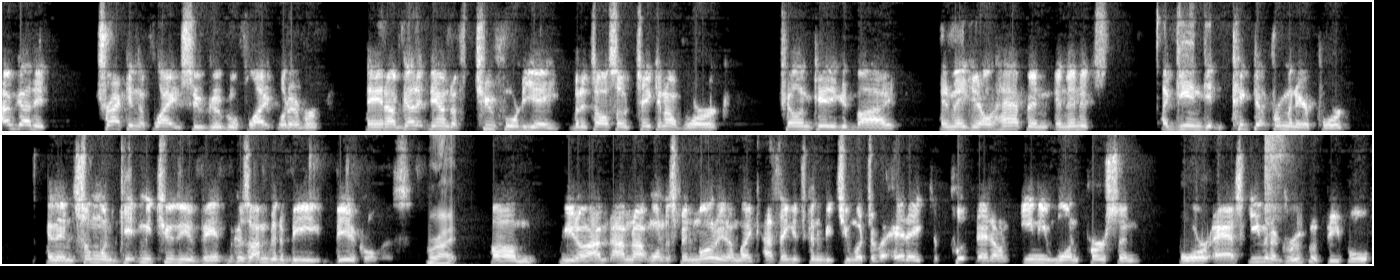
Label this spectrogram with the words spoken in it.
I've got it tracking the flights through Google Flight, whatever, and I've got it down to 248. But it's also taking off work, telling Katie goodbye, and make it all happen. And then it's again getting picked up from an airport, and then someone getting me to the event because I'm going to be vehicleless. Right. Um, you know, I'm, I'm not wanting to spend money. And I'm like, I think it's going to be too much of a headache to put that on any one person or ask even a group of people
